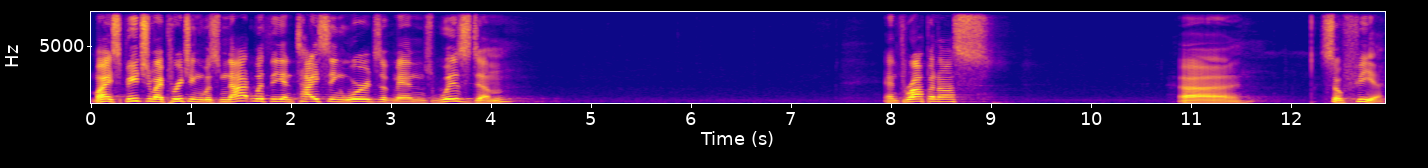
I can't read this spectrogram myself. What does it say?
my speech and my preaching was not with the enticing words of men's wisdom, anthroponos, uh, Sophia,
